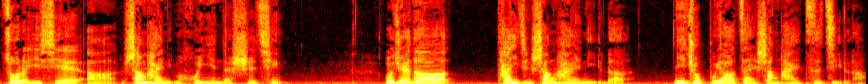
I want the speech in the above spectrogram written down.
做了一些啊伤害你们婚姻的事情，我觉得他已经伤害你了，你就不要再伤害自己了。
